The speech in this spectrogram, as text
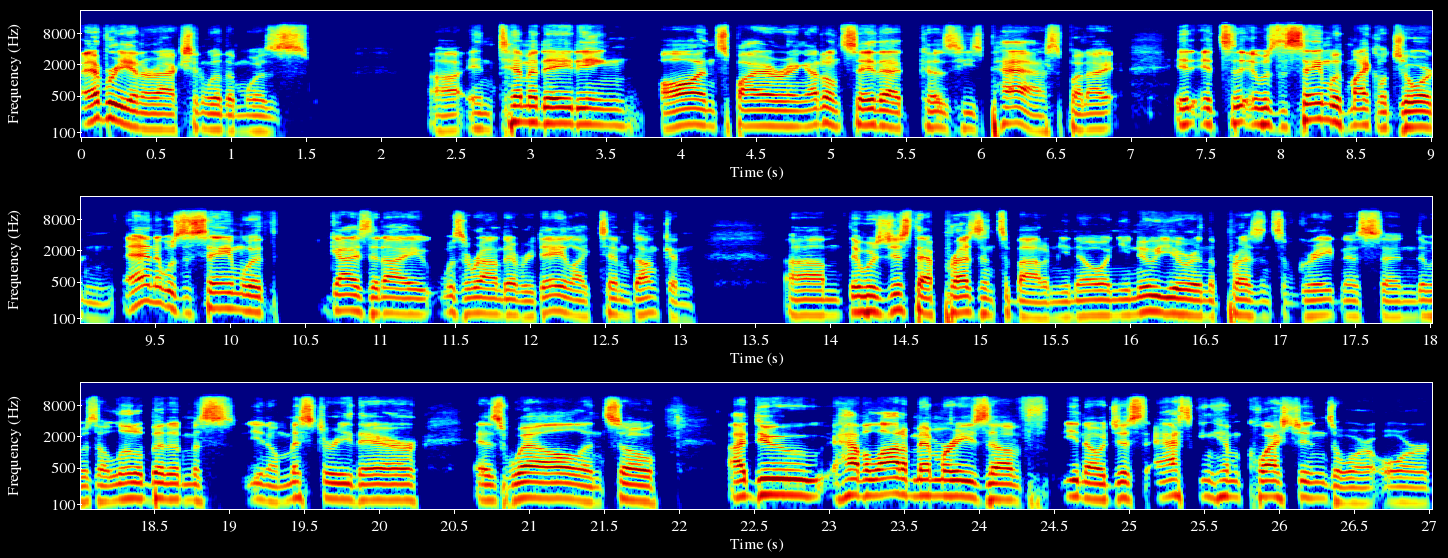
every interaction with him was uh, intimidating, awe-inspiring. I don't say that because he's passed, but I it, it's it was the same with Michael Jordan, and it was the same with guys that I was around every day, like Tim Duncan, um, there was just that presence about him, you know, and you knew you were in the presence of greatness, and there was a little bit of mis, you know, mystery there as well, and so I do have a lot of memories of you know just asking him questions or or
